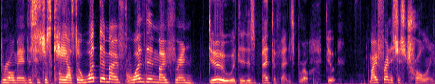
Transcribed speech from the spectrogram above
Bro, man, this is just chaos. So what did my what did my friend do to this bed defense, bro? Dude, my friend is just trolling.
